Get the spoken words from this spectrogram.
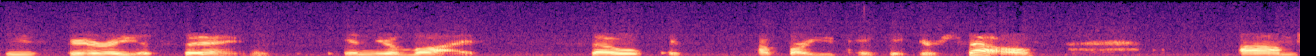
these various things in your life. So it's how far you take it yourself. Um,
